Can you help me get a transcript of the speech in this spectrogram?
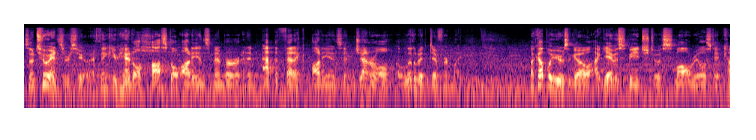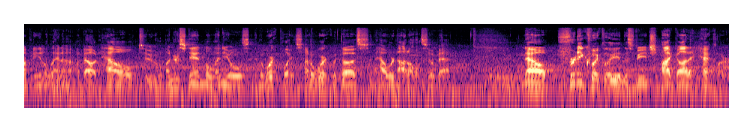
So two answers here. I think you handle a hostile audience member and an apathetic audience in general a little bit differently. A couple years ago, I gave a speech to a small real estate company in Atlanta about how to understand millennials in the workplace, how to work with us, and how we're not all so bad. Now, pretty quickly in the speech, I got a heckler.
